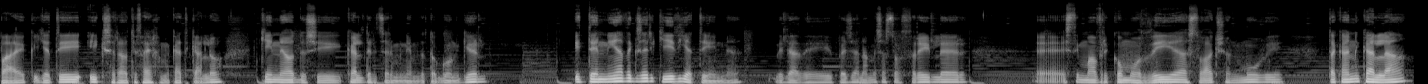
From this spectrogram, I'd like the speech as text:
Pike γιατί ήξερα ότι θα είχαμε κάτι καλό και είναι όντως η καλύτερη της ερμηνεία μετά τον Gone Girl. Η ταινία δεν ξέρει και η ίδια τι είναι. Δηλαδή παίζει ανάμεσα στο thriller, ε, στη μαύρη κομμωδία, στο action movie. Τα κάνει καλά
